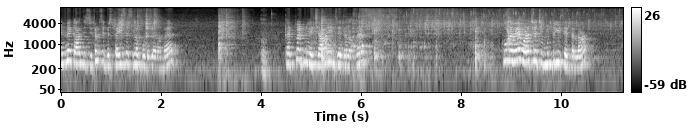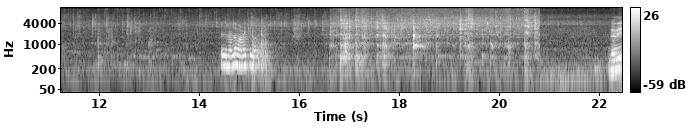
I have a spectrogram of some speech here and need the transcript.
எண்ணெய் காஞ்சிச்சு ஃப்ரெண்ட்ஸ் இப்போ ஸ்பைசஸ்லாம் போட்டுக்கலாம் நம்ம. கட் பண்ணி வச்ச ஆனியன் சேர்த்தலாம் ஃப்ரெண்ட்ஸ் கூடவே உடச்சி வச்ச முந்திரியும் சேர்த்துடலாம். இது நல்லா வணக்கலாம். ஜோதி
